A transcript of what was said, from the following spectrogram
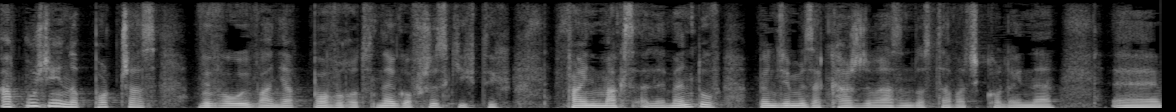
a później no, podczas wywoływania powrotnego wszystkich tych find max elementów będziemy za każdym razem dostawać kolejne e,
